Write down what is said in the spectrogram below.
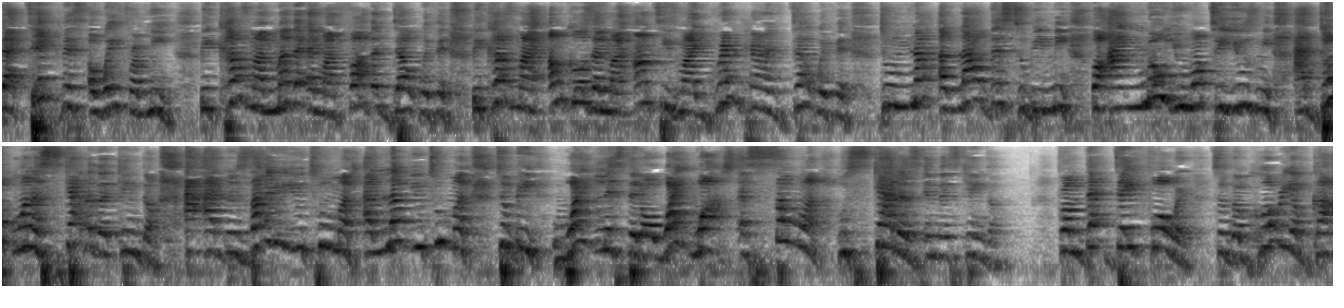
that take this away from me because my mother and my father dealt with it, because my uncles and my aunties, my grandparents dealt with it. Do not allow this to be me, for I know you want to use me. I don't want to scatter the kingdom. I, I desire you too much. I love you too much to be whitelisted or whitewashed as someone who scatters in this kingdom. From that day forward, to the glory of God,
